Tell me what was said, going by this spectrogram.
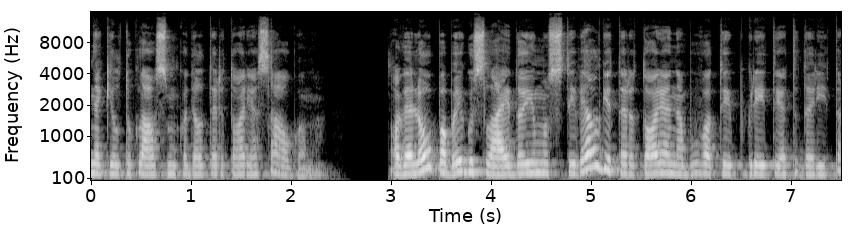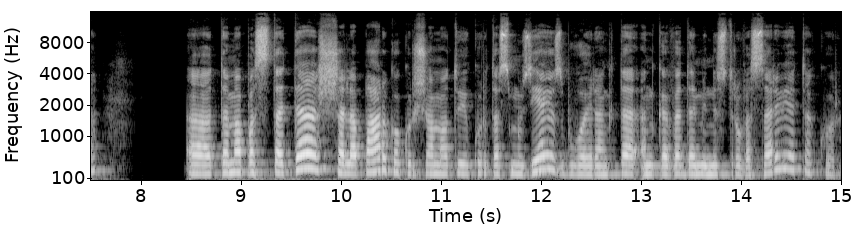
nekiltų klausimų, kodėl teritorija saugoma. O vėliau, pabaigus laidojimus, tai vėlgi teritorija nebuvo taip greitai atidaryta. Tame pastate, šalia parko, kur šiuo metu įkurtas muziejus, buvo įrengta NKVD ministrų vasarvietė, kur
